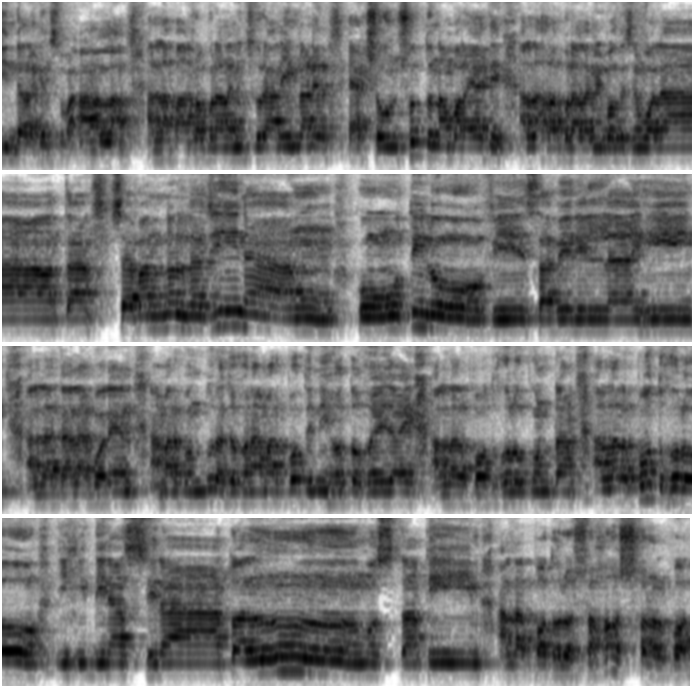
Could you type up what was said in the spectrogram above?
জিন্দা রাখেন সুবহান আল্লাহ আল্লাহ পাক রব্বুল আলামিন সূরা আলী ইমরানের 169 নম্বর আয়াতে আল্লাহ রাব্বুল আলামিন বলতেছেন, ওয়ালা তাসাবান্নাল্লাযিনা কুতিলু ফি সাবিলিল্লাহি। আল্লাহ তাআলা বলেন, আমার বন্ধুরা যখন আমার পথে নিহত হয়ে যায়, আল্লাহর পথ হলো কোনটা? আল্লাহর পথ হলো মুস্তাকিম। আল্লাহর পথ হলো সহজ, সরল পথ।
